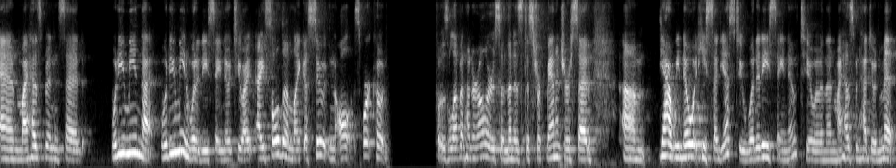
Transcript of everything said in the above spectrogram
And my husband said, what do you mean that? What do you mean? What did he say no to? I, I sold him like a suit and all sport coat it was $1,100. And then his district manager said, um, yeah, we know what he said yes to. What did he say no to? And then my husband had to admit,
